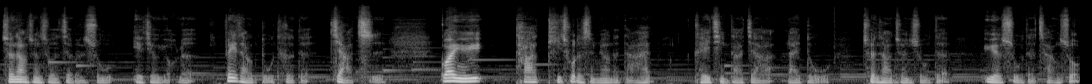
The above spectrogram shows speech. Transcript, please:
村上春树的这本书也就有了非常独特的价值。关于他提出了什么样的答案，可以请大家来读村上春树的《约束的场所》。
